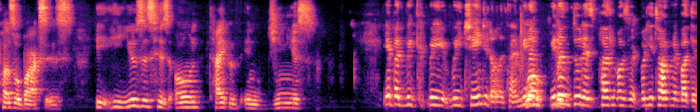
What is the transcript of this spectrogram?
puzzle box is he he uses his own type of ingenious. Yeah, but we we, we change it all the time. We Well, don't we but- don't do this puzzle box. What are talking about? The,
